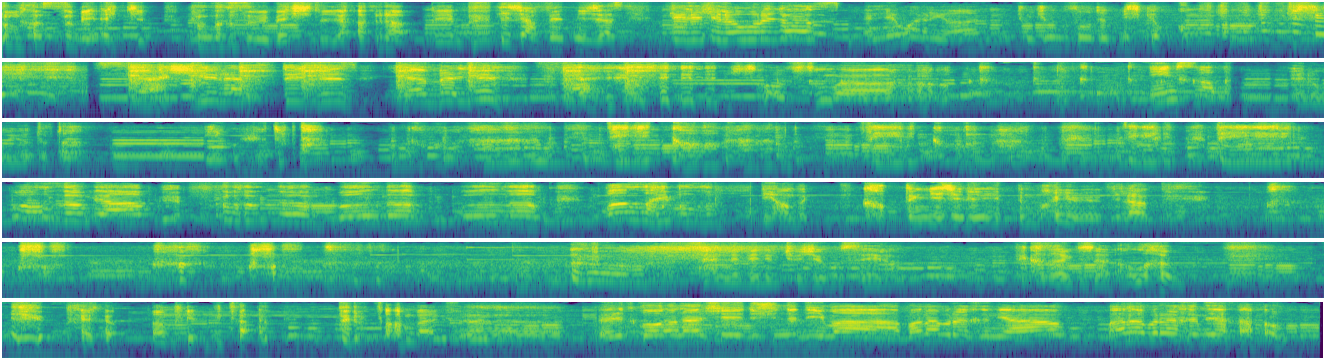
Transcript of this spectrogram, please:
bu, nasıl bir ekip? Bu nasıl bir beşli ya Rabbim? Hiç affetmeyeceğiz. Gelişine vuracağız. Ya ne var ya? Çocuğumuz olacak biz ki. Zehir ettiniz yemeği ha. İyi misin abla? Beni uyuyordur da. Bir uyudur da. Kohan, Ferit Kohan, Buldum ya, buldum, buldum, buldum. Vallahi buldum. Bir anda kaptın geceliğe gittim banyoya filan. Sen de benim çocuğumun Seyran. Ne kadar güzel Allah'ım. ben abi bir tane tırpan versene. Ferit Kohan her şeyi düşündü diyeyim ha. Bana bırakın ya. Bana bırakın ya.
